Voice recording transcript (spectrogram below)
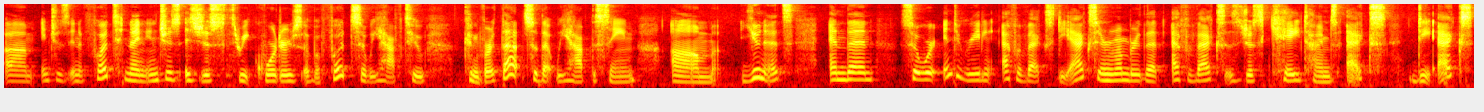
um, inches in a foot, 9 inches is just 3 quarters of a foot, so we have to convert that so that we have the same um, units. And then so we're integrating f of x dx, and remember that f of x is just k times x dx,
